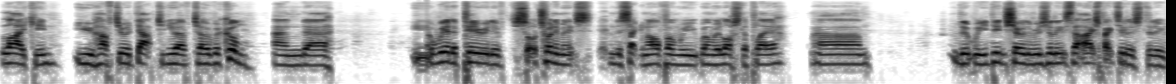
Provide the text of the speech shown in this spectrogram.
liking, you have to adapt and you have to overcome. And uh, you know, we had a period of sort of 20 minutes in the second half when we when we lost a player um, that we didn't show the resilience that I expected us to do.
